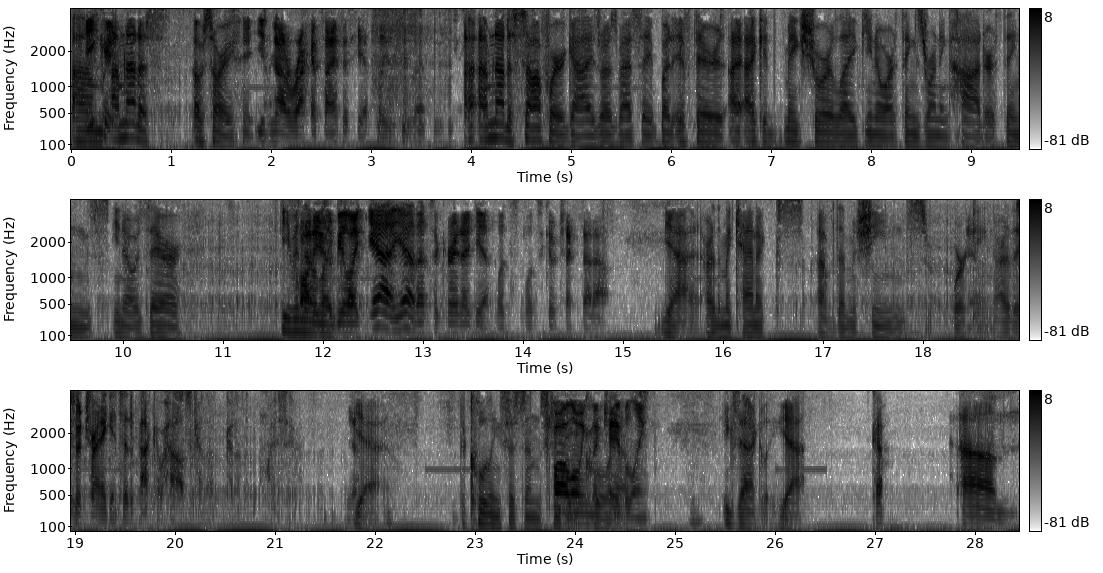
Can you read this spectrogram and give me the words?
Um, could- I'm not a. Oh, sorry. He's not a rocket scientist. Yeah, please do that. I, I'm not a software guy, is what I was about to say. But if there, I, I could make sure, like, you know, are things running hot? Or things, you know, is there, even Claudia though, would like, be like, "Yeah, yeah, that's a great idea. Let's let's go check that out." yeah, are the mechanics of the machines working? Are they, So trying to get to the back of a house, kind of, kind of. I see. Yeah. yeah, the cooling systems keeping it Following the cool enough. cabling. Exactly. Yeah. Okay. Um,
